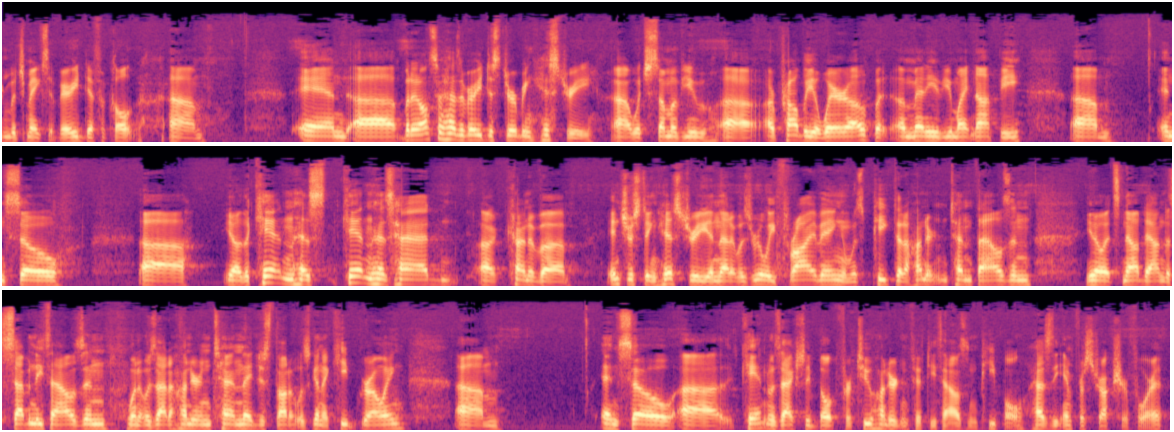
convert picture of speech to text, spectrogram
which makes it very difficult. Um, and uh, but it also has a very disturbing history, uh, which some of you uh, are probably aware of, but uh, many of you might not be. Um, and so, uh, you know, the Canton has Canton has had a kind of a interesting history in that it was really thriving and was peaked at 110,000 you know, it's now down to 70,000. When it was at 110, they just thought it was going to keep growing. Um, and so uh, Canton was actually built for 250,000 people, has the infrastructure for it.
